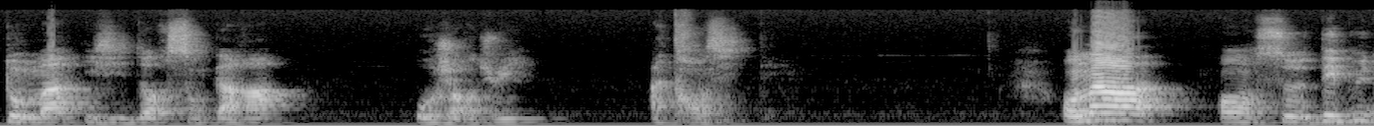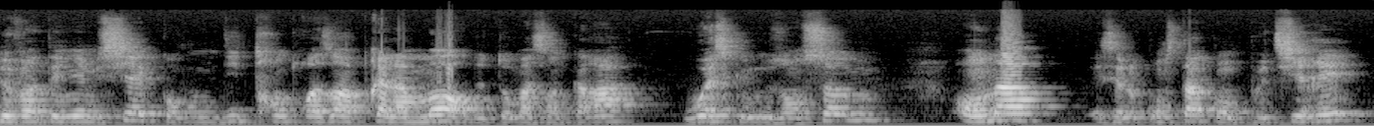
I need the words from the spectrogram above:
Thomas Isidore Sankara, aujourd'hui, a transité. On a en ce début de 21e siècle, quand vous me dites 33 ans après la mort de Thomas Sankara, où est-ce que nous en sommes On a, et c'est le constat qu'on peut tirer,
